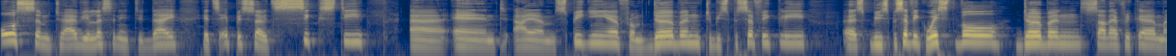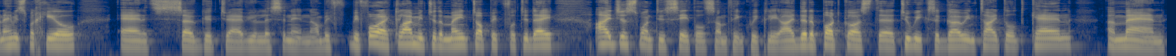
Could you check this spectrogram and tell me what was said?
awesome to have you listening today. It's episode 60. Uh, and I am speaking here from Durban to be specifically, uh, be specific, Westville, Durban, South Africa. My name is Michiel, and it's so good to have you listening. Now, bef- before I climb into the main topic for today, I just want to settle something quickly. I did a podcast uh, two weeks ago entitled Can a Man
